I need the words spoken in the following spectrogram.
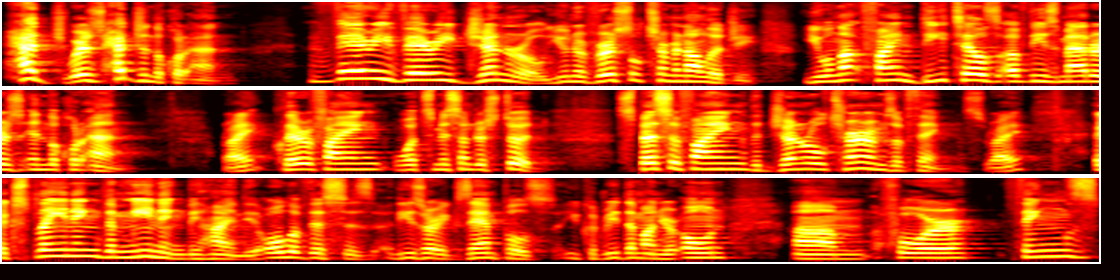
Hajj, where's hajj in the Quran? Very, very general, universal terminology. You will not find details of these matters in the Quran, right? Clarifying what's misunderstood, specifying the general terms of things, right? Explaining the meaning behind it. All of this is, these are examples. You could read them on your own um, for things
